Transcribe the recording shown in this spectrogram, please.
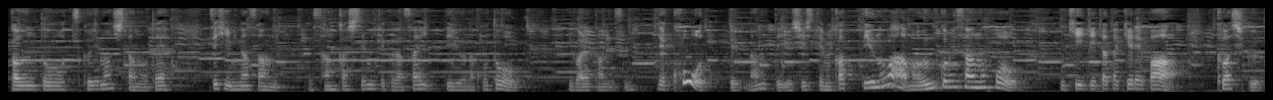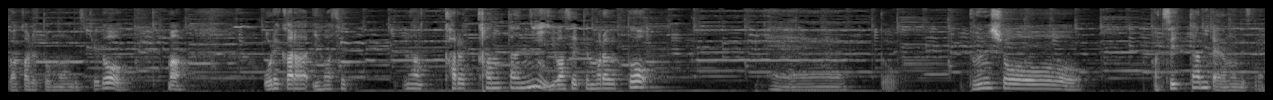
カウントを作りましたので、ぜひ皆さん参加してみてくださいっていうようなことを言われたんですね。で、こうって何ていうシステムかっていうのは、まあ、うんこみさんの方を聞いていただければ、詳しくわかると思うんですけど、まあ、俺から言わせ、まあ、軽簡単に言わせてもらうと、えー、っと、文章、まあ、ツイッターみたいなもんですね。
